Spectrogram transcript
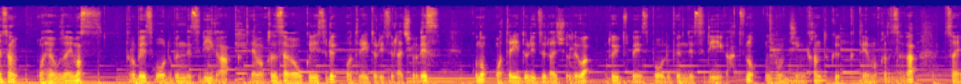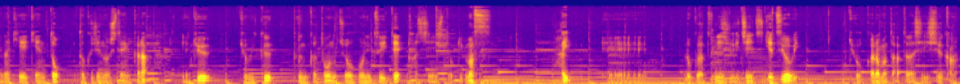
皆さんおはようございます。プロベースボールブンデスリーガー片山和沙がお送りする渡りドリズラジオです。この渡りドリズラジオではドイツベースボールブンデスリーガ初の日本人監督片山和沙が多彩な経験と独自の視点から野球教育文化等の情報について発信しております。はい、えー、6月21日月曜日。今日からまた新しい1週間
